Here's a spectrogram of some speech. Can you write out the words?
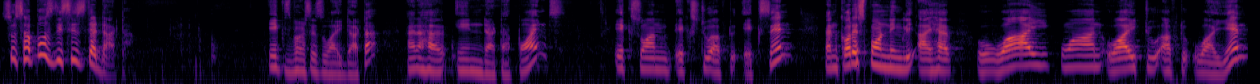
So, suppose this is the data x versus y data and I have n data points x 1, x 2 up to x n and correspondingly I have y 1, y 2 up to y n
